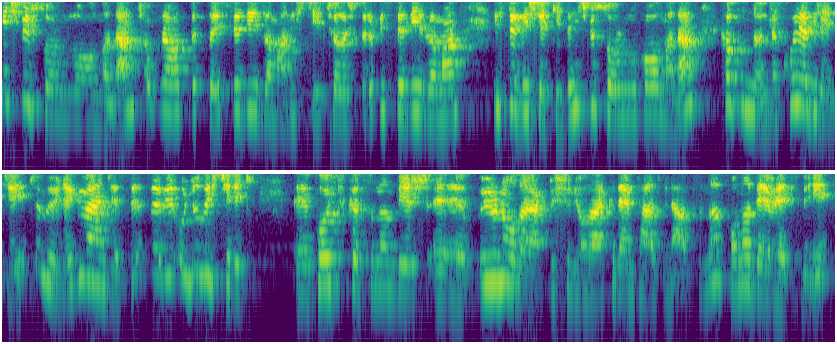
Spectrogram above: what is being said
hiçbir sorumluluğu olmadan çok rahatlıkla istediği zaman işçiyi çalıştırıp istediği zaman istediği şekilde hiçbir sorumluluk olmadan kapının önüne koyabileceği tümüyle güvencesiz ve bir ucuz işçilik e, politikasının bir e, ürünü olarak düşünüyorlar kıdem tazminatını fona devretmeyi.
